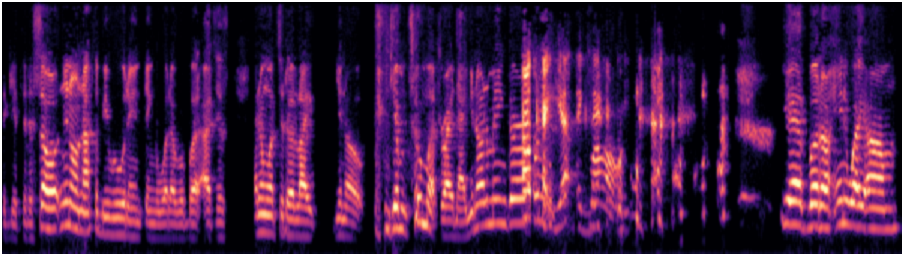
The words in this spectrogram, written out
to get to this. So you know, not to be rude or anything or whatever, but I just I didn't want you to like you know give them too much right now. You know what I mean, girl? Okay. Yeah. Exactly. yeah, but uh, anyway, um,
